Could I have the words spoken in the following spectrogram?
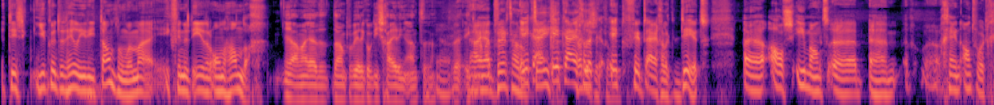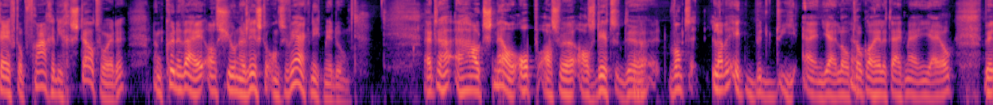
het is, je kunt het heel irritant noemen, maar ik vind het eerder onhandig. Ja, maar ja, dat- daarom probeer ik ook die scheiding aan te... Ik, Nou maar het werkt haar ook ik, tegen. Ik, eigenlijk, ik vind eigenlijk dit. eh, als iemand eh, ehm, geen antwoord geeft op vragen die gesteld worden, dan kunnen wij als journalisten ons werk niet meer doen. Het houdt snel op als we als dit de. Want laten we, ik, en jij loopt ook al de hele tijd mee en jij ook. Eh,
